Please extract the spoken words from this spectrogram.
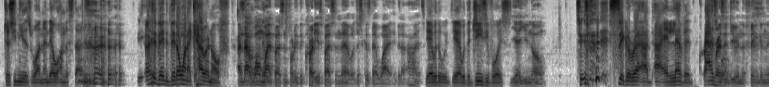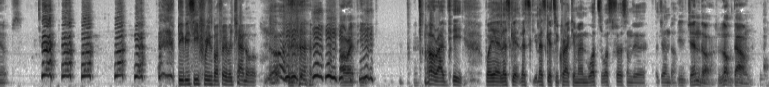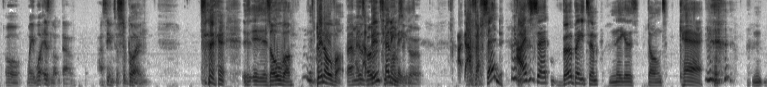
Just you need is one, and they will understand. they they don't want to Karen off. And that one they- white person's probably the cruddiest person there, but just because they're white, they'd be like, oh, it's Yeah, with the yeah with the Jeezy voice. yeah, you know, Cigarette at, at eleven. crack well. residue in the fingernails. BBC Three is my favorite channel. R.I.P. R.I.P. But yeah, let's get let's let's get to cracking, man. What's what's first on the agenda? The agenda lockdown. Oh wait, what is lockdown? I seem to have forgotten. it, it's over. It's been over. I mean, it was I've over been telling niggas. I, I've, I've said. I've said verbatim. Niggas don't care.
